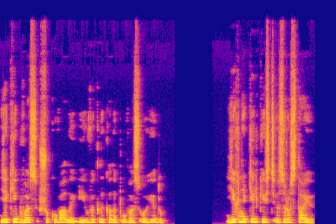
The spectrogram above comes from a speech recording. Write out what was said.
які б вас шокували і викликали б у вас огиду. Їхня кількість зростає,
